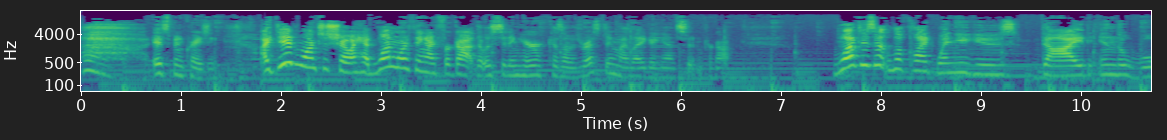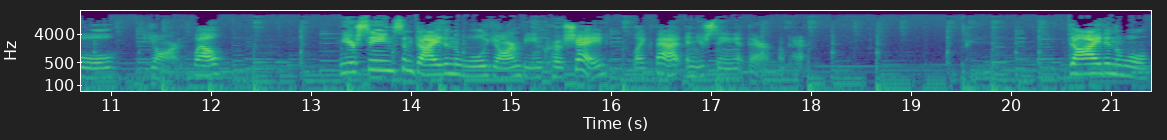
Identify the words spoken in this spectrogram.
it's been crazy. I did want to show, I had one more thing I forgot that was sitting here because I was resting my leg against it and forgot. What does it look like when you use dyed in the wool yarn? Well, you're seeing some dyed in the wool yarn being crocheted like that, and you're seeing it there. Okay. Dyed in the wool.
